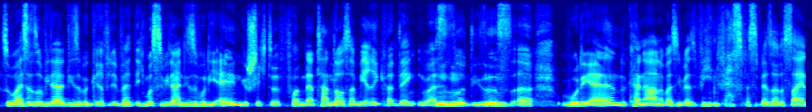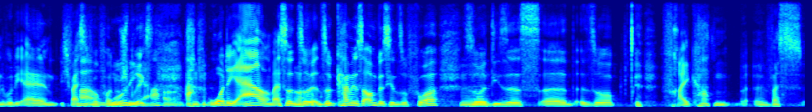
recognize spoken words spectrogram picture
so, weißt du, so wieder diese Begriffe, ich musste wieder an diese Woody Allen-Geschichte von der Tante mhm. aus Amerika denken, weißt mhm. du, so mhm. dieses mhm. äh, Woody Allen, keine Ahnung, weiß nicht, wer, wen, was, was, wer soll das sein? Woody Allen, ich weiß nicht, ah, wovon Woody du sprichst. Allen. Ach, Woody Allen, weißt du, und so, und so kam mir das auch ein bisschen so vor, so dieses, äh, so äh, Freikarten, äh, was,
